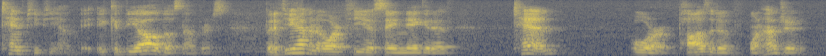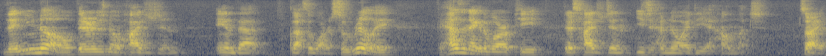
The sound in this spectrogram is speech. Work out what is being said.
10 ppm. It, it could be all those numbers. But if you have an ORP of say negative 10 or positive 100, then you know there is no hydrogen in that glass of water. So really, if it has a negative ORP, there's hydrogen, you just have no idea how much. Sorry,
